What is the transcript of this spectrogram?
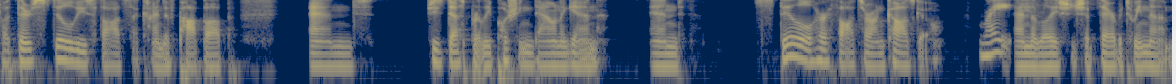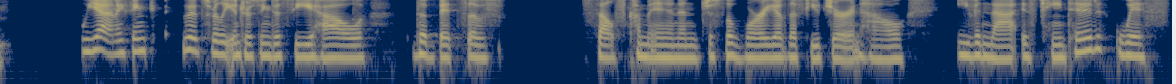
but there's still these thoughts that kind of pop up, and she's desperately pushing down again. And still her thoughts are on Cosgo right. and the relationship there between them. Well, yeah, and I think it's really interesting to see how the bits of self come in and just the worry of the future and how even that is tainted with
